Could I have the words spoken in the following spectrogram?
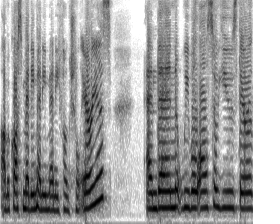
um, across many, many, many functional areas. And then we will also use their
